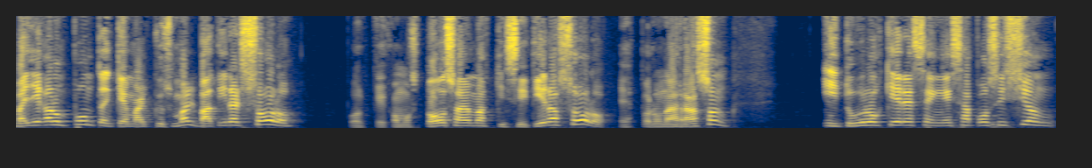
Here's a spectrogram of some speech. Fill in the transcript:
Va a llegar un punto en que Marcus Smart va a tirar solo. Porque como todos sabemos aquí, si tira solo es por una razón. Y tú lo quieres en esa posición,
